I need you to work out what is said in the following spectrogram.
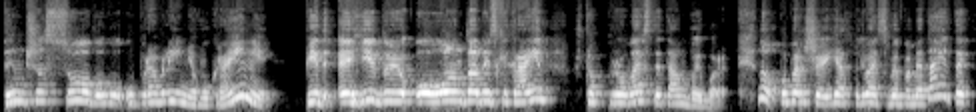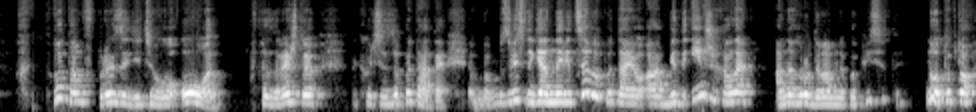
тимчасового управління в Україні під егідою ООН та низки країн, щоб провести там вибори. Ну, по-перше, я сподіваюся, ви пам'ятаєте, хто там в президії цього ООН. Зрештою, так хочеться запитати. Звісно, я не від себе питаю, а від інших, але а на груди вам не попісяти? Ну, тобто,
